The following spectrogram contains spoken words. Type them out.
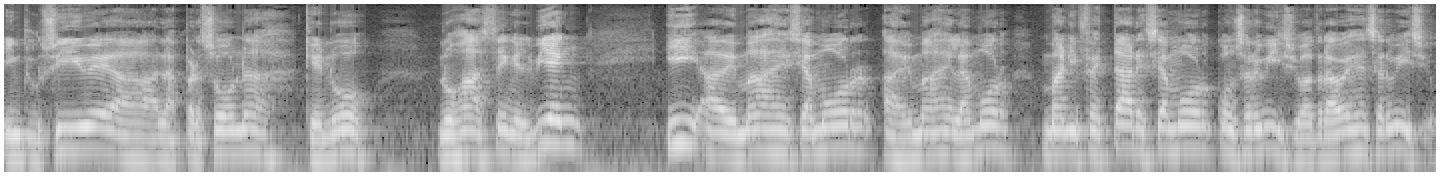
inclusive a las personas que no nos hacen el bien y además de ese amor, además del amor, manifestar ese amor con servicio, a través del servicio.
